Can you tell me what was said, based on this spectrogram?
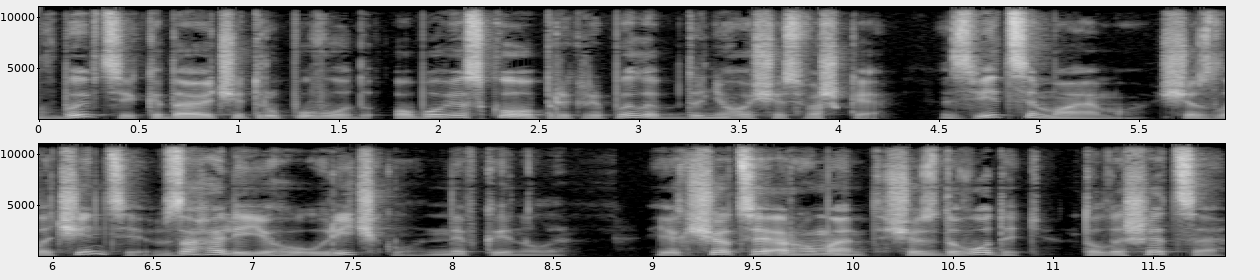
Вбивці, кидаючи труп у воду, обов'язково прикріпили б до нього щось важке. Звідси маємо, що злочинці взагалі його у річку не вкинули. Якщо цей аргумент щось доводить, то лише це.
